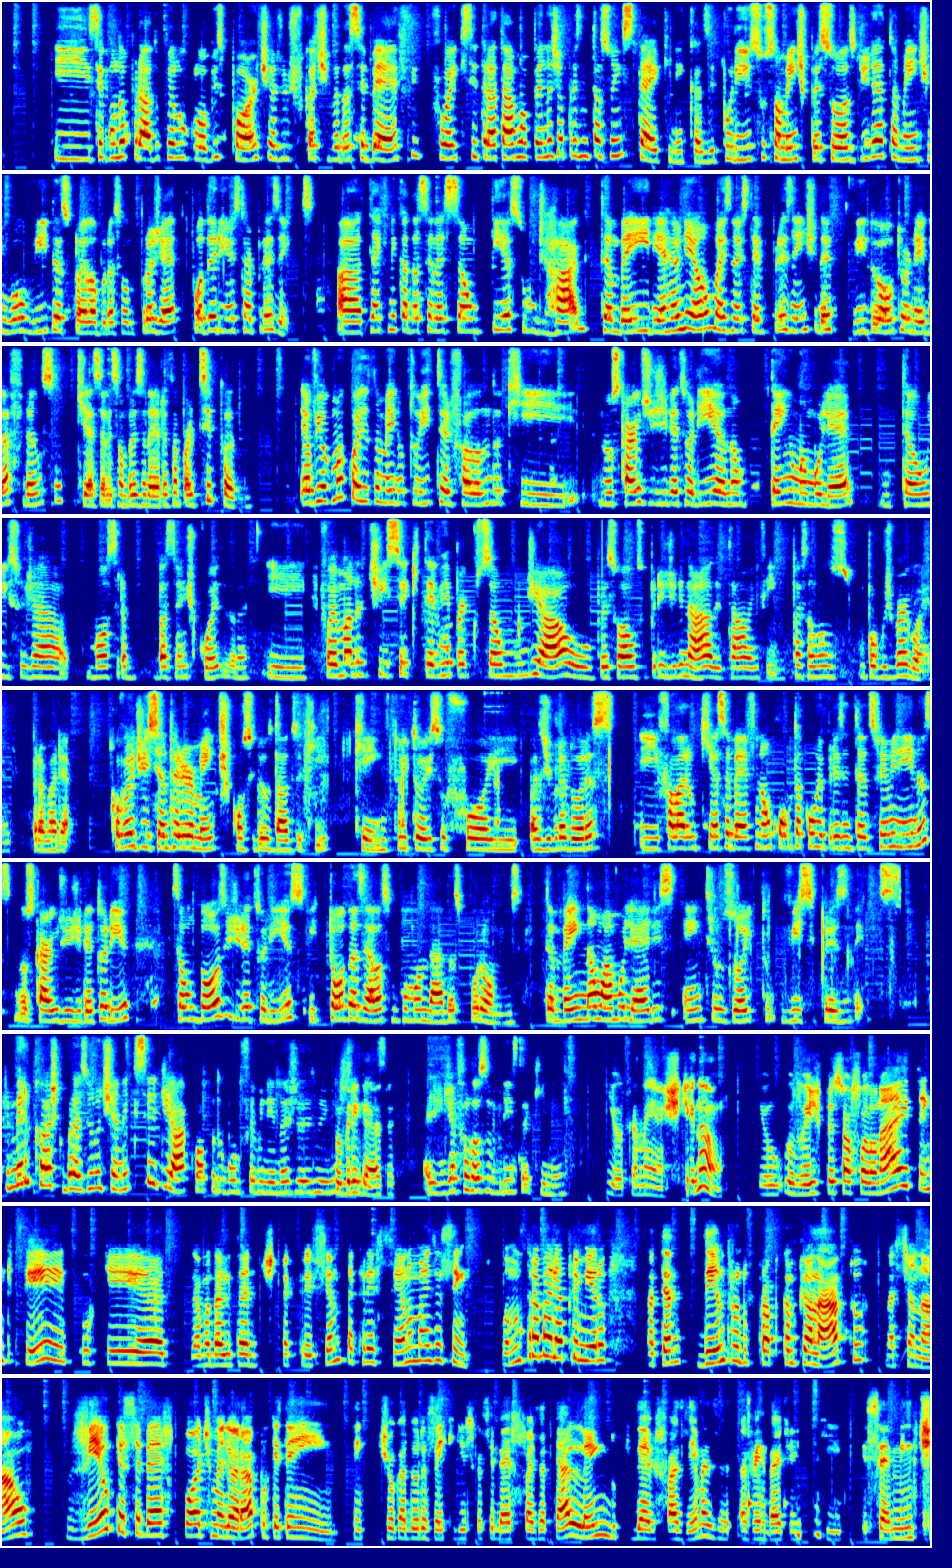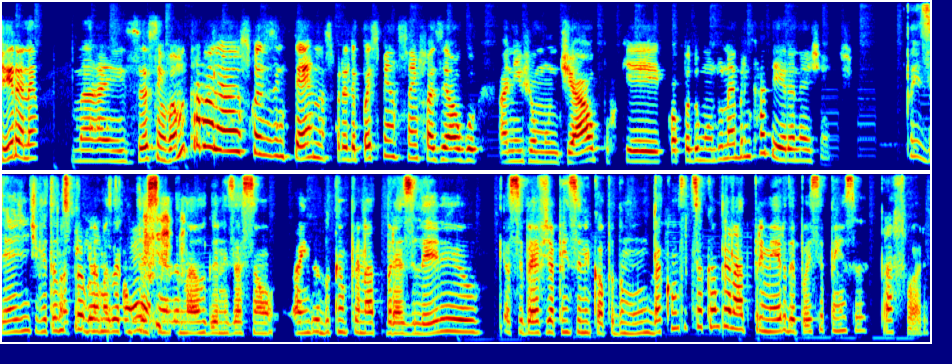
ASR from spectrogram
e, segundo apurado pelo Globo Esporte, a justificativa da CBF foi que se tratavam apenas de apresentações técnicas e, por isso, somente pessoas diretamente envolvidas com a elaboração do projeto poderiam estar presentes. A técnica da seleção Pia Sundhag também iria à reunião, mas não esteve presente devido ao torneio da França, que a seleção brasileira está participando. Eu vi alguma coisa também no Twitter falando que nos cargos de diretoria não tem uma mulher, então isso já mostra bastante coisa, né? E foi uma notícia que teve repercussão mundial, o pessoal super indignado e tal, enfim, passamos um pouco de vergonha, para variar. Como eu disse anteriormente, consegui os dados aqui. Quem tweetou isso foi as vibradoras e falaram que a CBF não conta com representantes femininas nos cargos de diretoria. São 12 diretorias e todas elas são comandadas por homens. Também não há mulheres entre os oito vice-presidentes. Primeiro que eu acho que o Brasil não tinha nem que sediar a Copa do Mundo Feminino de 2020. Obrigada. A gente já falou sobre isso aqui, né? Eu também acho que não. Eu, eu vejo o pessoal falando, ai, tem que ter, porque a, a modalidade está crescendo, está crescendo, mas assim, vamos trabalhar primeiro até dentro do próprio campeonato nacional, ver o que a CBF pode melhorar, porque tem, tem jogadores aí que dizem que a CBF faz até além do que deve fazer, mas a verdade é que isso é mentira, né? Mas, assim, vamos trabalhar as coisas internas para depois pensar em fazer algo a nível mundial, porque Copa do Mundo não é brincadeira, né, gente? Pois é, a gente vê tantos problemas acontecendo na organização ainda do Campeonato Brasileiro e eu, a CBF já pensando em Copa do Mundo. Dá conta do seu campeonato primeiro, depois você pensa para fora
